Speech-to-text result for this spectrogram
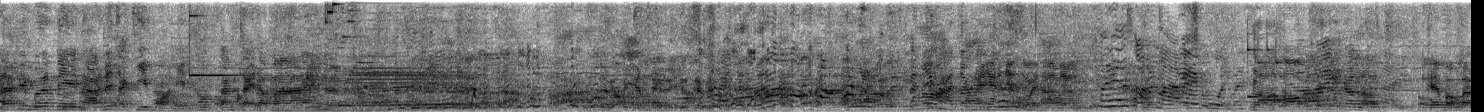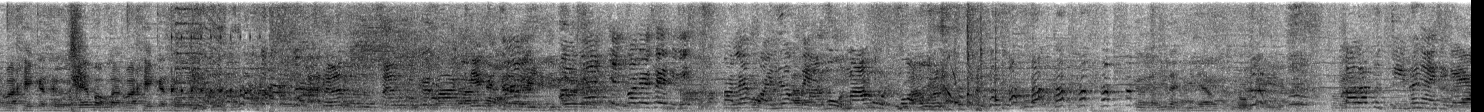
แฮปปี้เบิร์ดเดย์นะนี่จากทีมหมอลิ้เขาตั้งใจทำมเอออันนี้หาจากไหนอันนี้สวยนะเนี่ยไม่ได้สอนมันมาไงคุณหรออ๋อไม่ใช่เดียวกันเหรอ แค่บอกร้านว่าเค้กกระเทยแค่บอกร้านว่าเค้กกระเทยเซิร์ชเซิร์ชกูกันว่าเค้กกระเทยตอนแรกเจ็ดก็ได้แค่นี้ตอนแรกคอยเลือกเป็นหมุนม้าหมุนหมด เอออันนี้แหละดีแล้วโอเคตอนรับตุ๊จีนด้วยไงสีแดง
